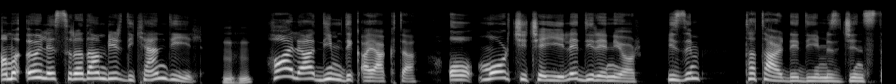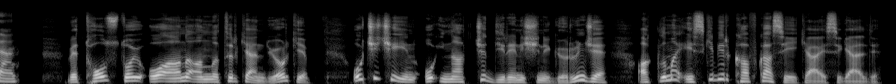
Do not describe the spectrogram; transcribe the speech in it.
Ama öyle sıradan bir diken değil. Hı hı. hala dimdik ayakta. O mor çiçeğiyle direniyor. Bizim Tatar dediğimiz cinsten. Ve Tolstoy o anı anlatırken diyor ki, o çiçeğin o inatçı direnişini görünce aklıma eski bir Kafkasya hikayesi geldi.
